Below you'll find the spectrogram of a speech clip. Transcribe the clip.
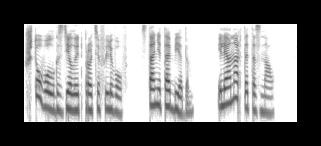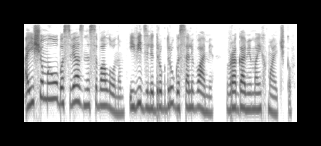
Что волк сделает против львов? Станет обедом. И Леонард это знал. А еще мы оба связаны с Авалоном и видели друг друга со львами, врагами моих мальчиков.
